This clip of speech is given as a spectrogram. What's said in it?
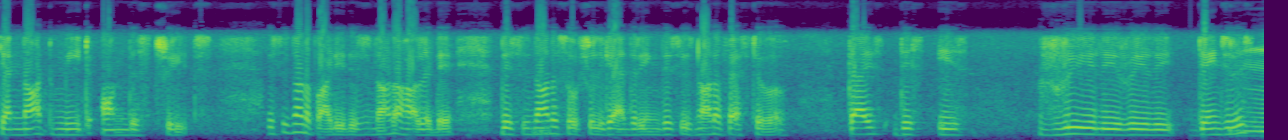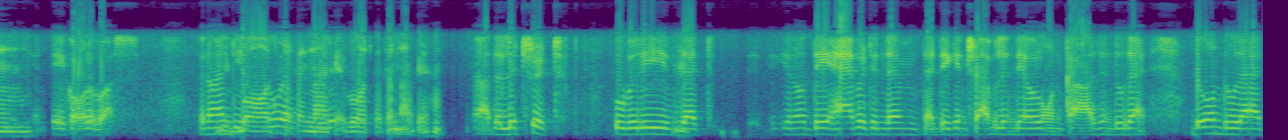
cannot meet on the streets. This is not a party. This is not a holiday. This is not a social gathering. This is not a festival. Guys, this is really, really dangerous. Hmm. It can take all of us. You know, and ये the बहुत affluent, खतरनाक है बहुत खतरनाक है हाँ. uh, the literate who believe hmm. that you know they have it in them that they can travel in their own cars and do that. Don't do that.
